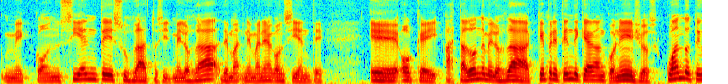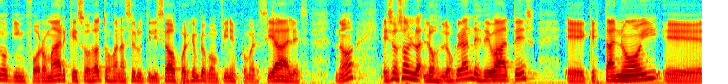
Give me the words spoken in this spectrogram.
me consiente sus datos y me los da de, manera consciente, eh, ok, ¿hasta dónde me los da? ¿Qué pretende que hagan con ellos? ¿Cuándo tengo que informar que esos datos van a ser utilizados, por ejemplo, con fines comerciales? ¿no? Esos son los, grandes debates eh, que están hoy, eh,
